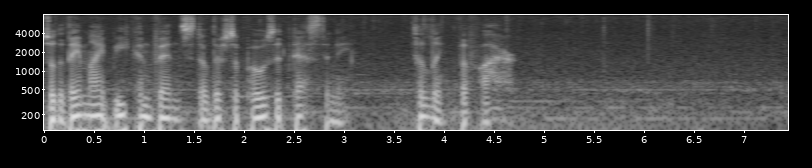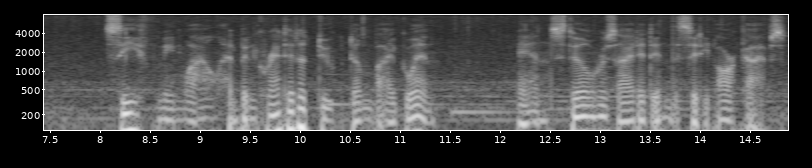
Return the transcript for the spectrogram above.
so that they might be convinced of their supposed destiny to link the fire. Seath, meanwhile, had been granted a dukedom by Gwyn, and still resided in the city archives,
